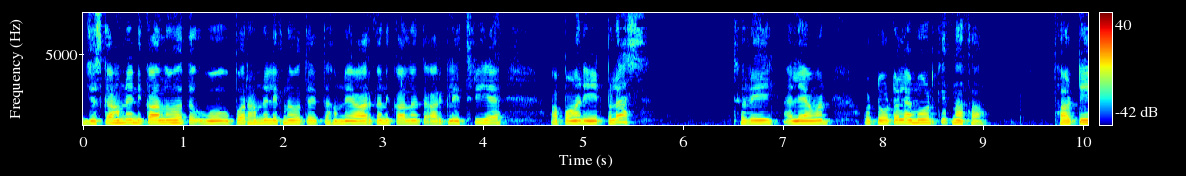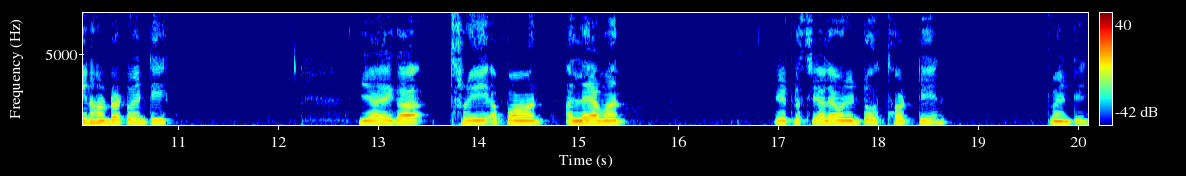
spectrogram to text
जिसका हमने निकालना होता है वो ऊपर हमने लिखना होता है तो हमने आर का निकालना है तो आर के लिए थ्री है upon eight plus three eleven और टोटल अमाउंट कितना था? थर्टीन हंड्रेड ट्वेंटी ये आएगा three upon eleven eight plus three eleven into thirteen twenty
